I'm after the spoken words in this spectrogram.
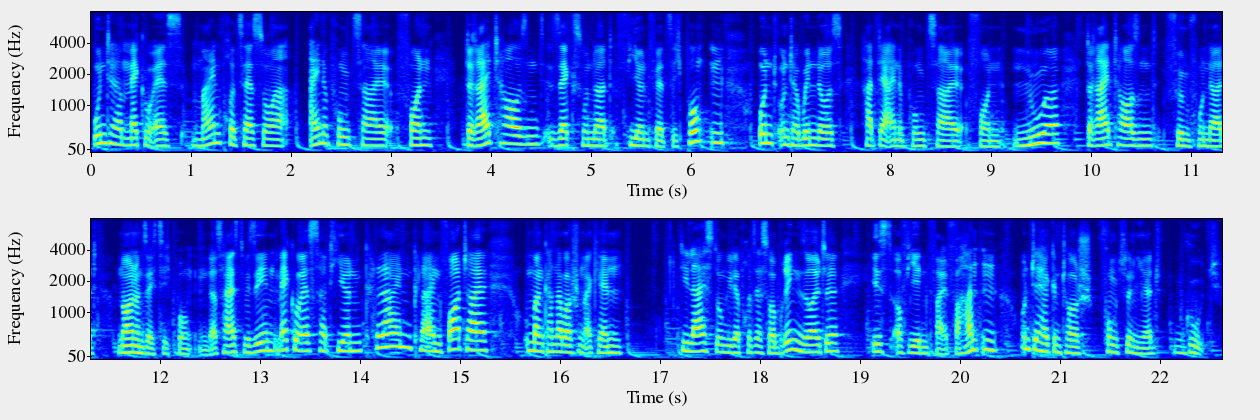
unter macOS mein Prozessor eine Punktzahl von 3644 Punkten und unter Windows hat er eine Punktzahl von nur 3569 Punkten. Das heißt, wir sehen, macOS hat hier einen kleinen, kleinen Vorteil und man kann aber schon erkennen, die Leistung, die der Prozessor bringen sollte, ist auf jeden Fall vorhanden und der Hackintosh funktioniert gut.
